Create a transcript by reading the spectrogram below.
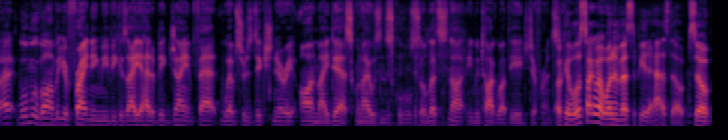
I, we'll move on, but you're frightening me because I had a big, giant, fat Webster's dictionary on my desk when I was in school. so let's not even talk about the age difference. Okay, well let's talk about what Investopedia has though. So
